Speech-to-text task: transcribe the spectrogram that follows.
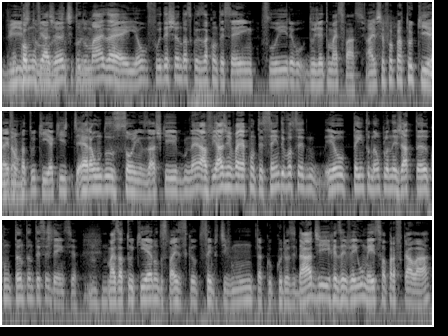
Visto, como viajante e tudo mais, é, e eu fui deixando as coisas acontecerem, fluir do jeito mais fácil. Aí você foi para Turquia, Daí então. foi para Turquia, que era um dos sonhos. Acho que, né, a viagem vai acontecendo e você eu tento não planejar tão, com tanta antecedência. Uhum. Mas a Turquia era um dos países que eu sempre tive muita curiosidade e reservei um mês só para ficar lá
